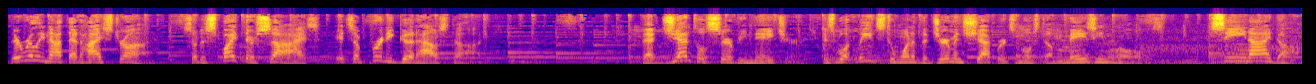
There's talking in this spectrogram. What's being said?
They're really not that high strung, so despite their size, it's a pretty good house dog. That gentle serving nature is what leads to one of the German Shepherd's most amazing roles, seeing eye dog.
